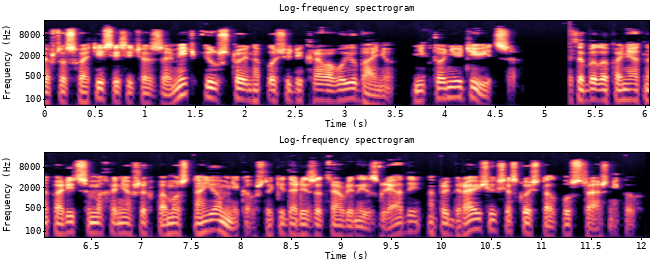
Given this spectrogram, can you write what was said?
Так что схватись я сейчас за меч и устрой на площади кровавую баню, никто не удивится. Это было понятно по лицам охранявших помост наемников, что кидали затравленные взгляды на пробирающихся сквозь толпу стражников.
